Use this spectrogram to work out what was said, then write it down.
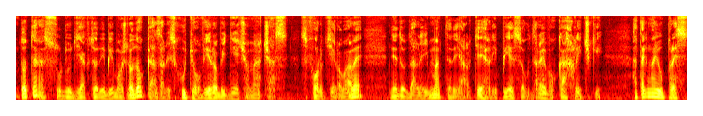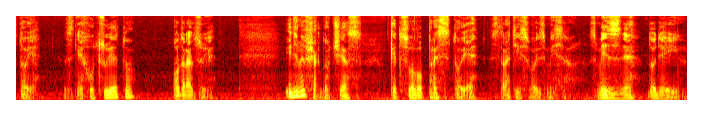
doteraz sú ľudia, ktorí by možno dokázali s chuťou vyrobiť niečo na čas s fortierom, ale nedodali im materiál, tehly, piesok, drevo, kachličky. A tak majú prestoje. Znechucuje to, odradzuje. Ideme však do čias, keď slovo prestoje stratí svoj zmysel. Zmizne do dejín.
